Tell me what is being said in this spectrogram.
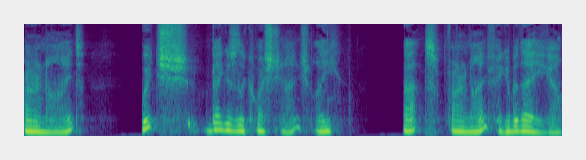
Fahrenheit, which beggars the question, actually, that Fahrenheit figure, but there you go.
